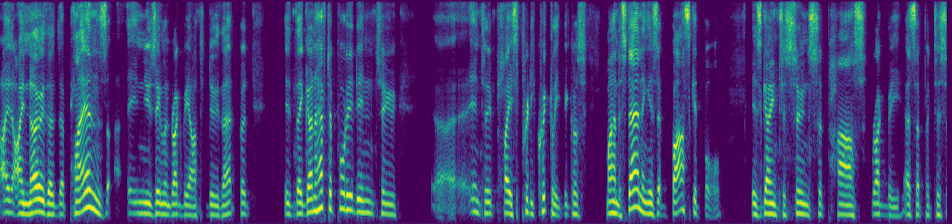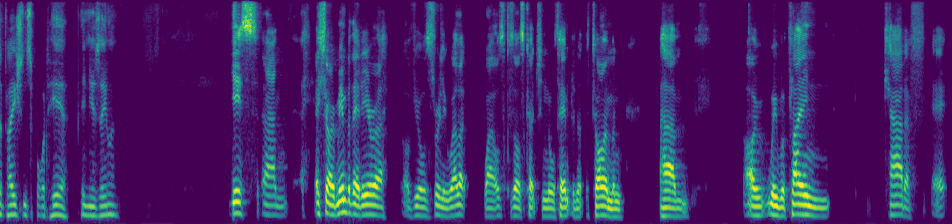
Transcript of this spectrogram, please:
I, I know that the plans in New Zealand rugby are to do that, but they're going to have to put it into uh, into place pretty quickly because my understanding is that basketball is going to soon surpass rugby as a participation sport here in New Zealand. Yes, um, actually, I remember that era of yours really well at Wales because I was coaching Northampton at the time, and um, I, we were playing Cardiff at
